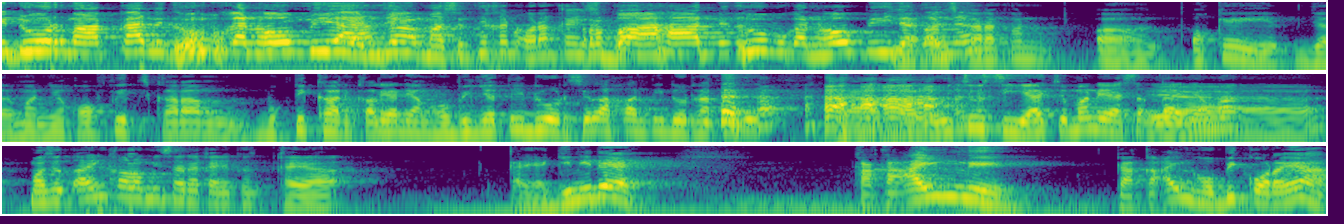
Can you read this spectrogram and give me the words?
tidur, makan itu bukan hobi Iya, anjing. enggak, maksudnya kan orang kayak Rebahan itu bukan hobi Iya kan sekarang kan eh, oke zamannya covid sekarang buktikan kalian yang hobinya tidur silahkan tidur nanti ya lucu sih ya cuman ya seenggaknya Iya. mah maksud Aing kalau misalnya kayak kayak kayak gini deh kakak Aing nih kakak Aing hobi Korea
